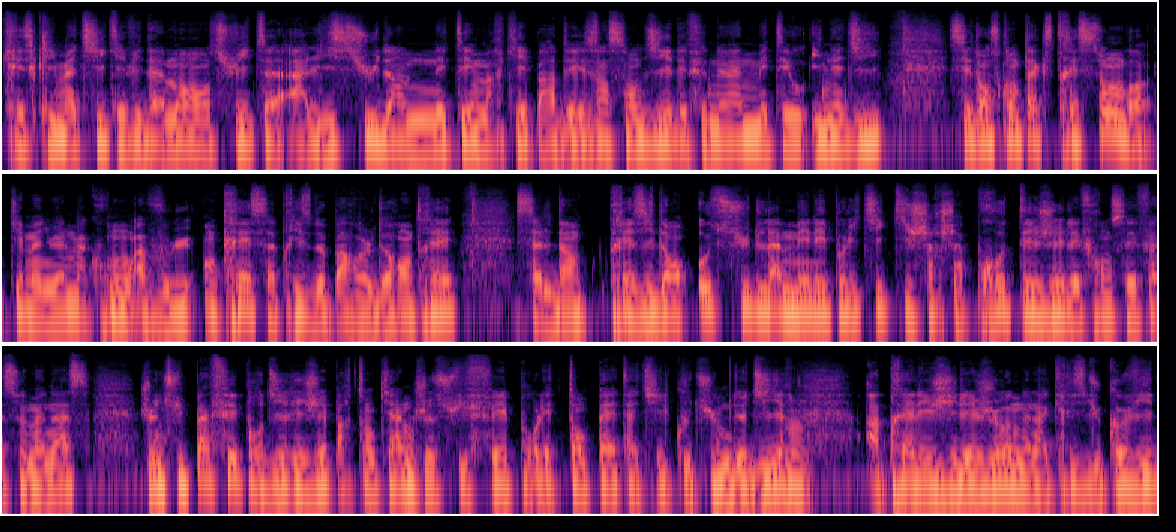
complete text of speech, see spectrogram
Crise climatique évidemment, ensuite à l'issue d'un été marqué par des incendies et des phénomènes météo inédits. C'est dans ce contexte très sombre qu'Emmanuel Macron a voulu ancrer sa prise de parole de rentrée, celle d'un président au-dessus de la mêlée politique qui cherche à protéger les Français face aux menaces. Je ne suis pas fait pour diriger par temps calme, je suis fait pour les tempêtes, a-t-il coutume de dire. Mmh. Après les gilets jaunes, la crise du Covid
